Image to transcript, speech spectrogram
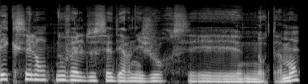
L'excellente nouvelle de ces derniers jours, c'est notamment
